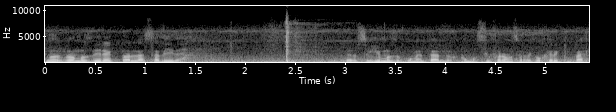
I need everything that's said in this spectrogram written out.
nos vamos directo a la salida. Pero seguimos documentando, como si fuéramos a recoger equipaje.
